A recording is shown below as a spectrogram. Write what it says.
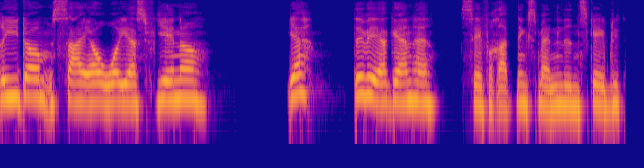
Rigdom, sejr over jeres fjender. Ja, det vil jeg gerne have, sagde forretningsmanden lidenskabeligt.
